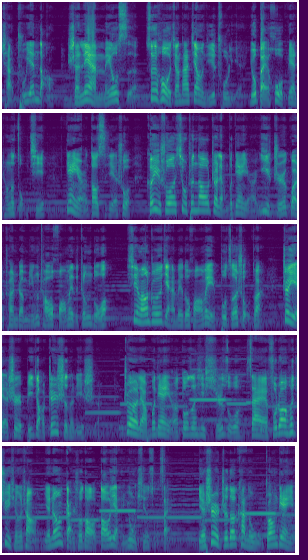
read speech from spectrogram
铲除阉党。沈炼没有死，最后将他降级处理，由百户变成了总旗。电影到此结束。可以说，《绣春刀》这两部电影一直贯穿着明朝皇位的争夺。信王朱由检为夺皇位不择手段，这也是比较真实的历史。这两部电影动作戏十足，在服装和剧情上也能感受到导演用心所在，也是值得看的武装电影。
